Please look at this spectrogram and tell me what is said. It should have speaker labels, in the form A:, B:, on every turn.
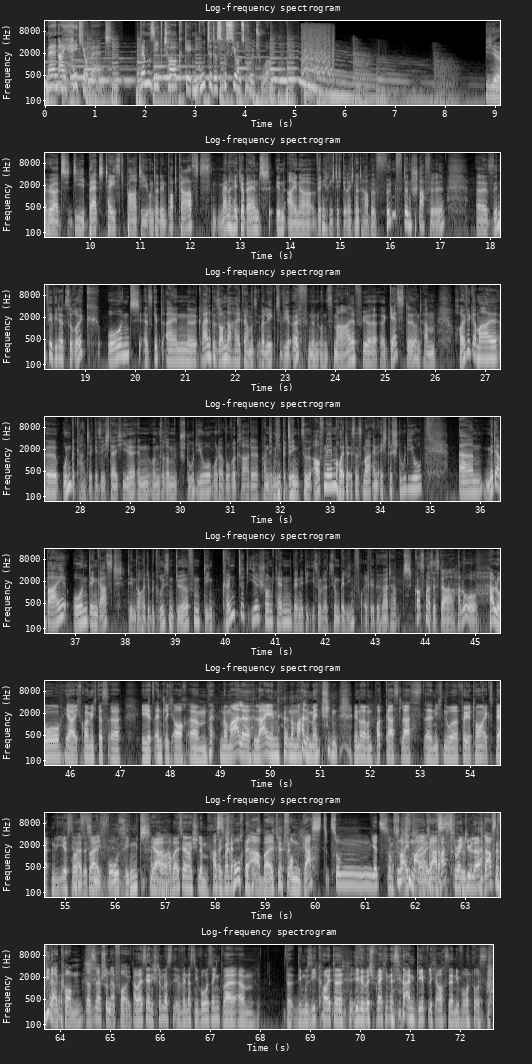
A: Man, I Hate Your Band. Der Musiktalk gegen gute Diskussionskultur.
B: Ihr hört die Bad Taste Party unter den Podcasts. Man, I Hate Your Band in einer, wenn ich richtig gerechnet habe, fünften Staffel. Äh, sind wir wieder zurück und es gibt eine kleine Besonderheit. Wir haben uns überlegt, wir öffnen uns mal für äh, Gäste und haben häufiger mal äh, unbekannte Gesichter hier in unserem Studio oder wo wir gerade pandemiebedingt so aufnehmen. Heute ist es mal ein echtes Studio. Ähm, mit dabei und den Gast, den wir heute begrüßen dürfen, den könntet ihr schon kennen, wenn ihr die Isolation Berlin-Folge gehört habt. Cosmas ist da. Hallo.
C: Hallo. Ja, ich freue mich, dass äh, ihr jetzt endlich auch ähm, normale Laien, normale Menschen in euren Podcast lasst, äh, nicht nur Feuilleton-Experten, wie ihr es sonst
B: ja, das
C: seid.
B: Niveau sinkt.
C: Ja, aber, aber ist ja noch nicht schlimm.
D: Hast
C: ich
D: dich hochgearbeitet vom Gast zum jetzt
C: Zum
D: nochmal Gast.
C: Gast Regular.
D: Du darfst wiederkommen. Das ist ja schon Erfolg.
C: Aber ist ja nicht schlimm, dass, wenn das Niveau sinkt, weil ähm, die Musik heute, die wir besprechen, ist ja angeblich auch sehr niveaulos.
